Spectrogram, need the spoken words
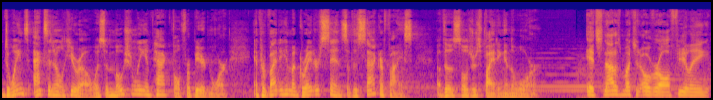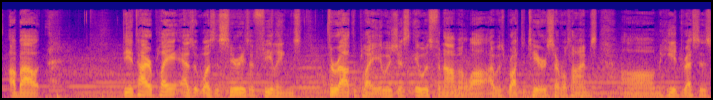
Dewane's accidental hero was emotionally impactful for Beardmore and provided him a greater sense of the sacrifice of those soldiers fighting in the war. It's not as much an overall feeling about the entire play as it was a series of feelings throughout the play. It was just, it was phenomenal. Uh, I was brought to tears several times. Um, he addresses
